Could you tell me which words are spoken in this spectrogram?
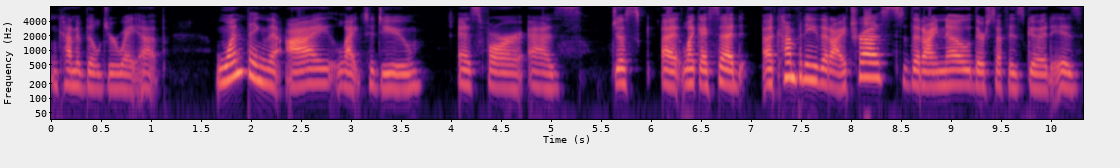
and kind of build your way up. One thing that I like to do as far as just uh, like I said, a company that I trust, that I know their stuff is good, is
